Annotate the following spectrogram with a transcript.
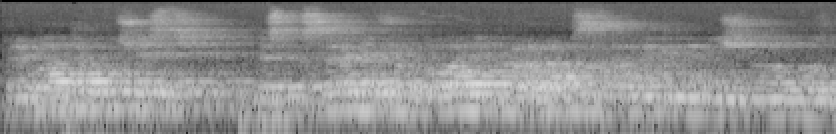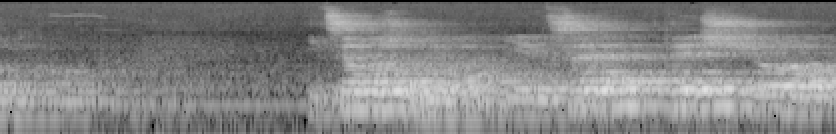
приймати участь безпосередньо в формуванні програм соціально-економічного розвитку. І це важливо. І це те, що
